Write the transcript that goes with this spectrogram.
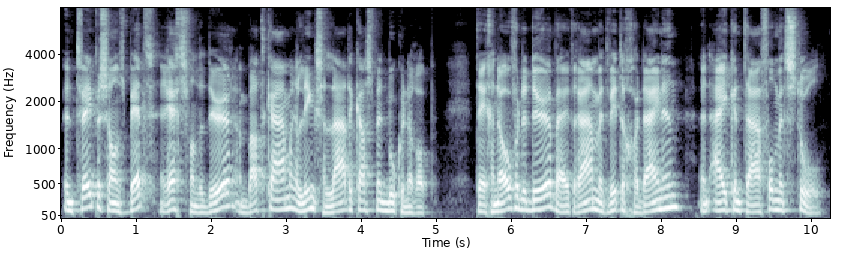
Een tweepersoonsbed rechts van de deur, een badkamer, links een ladekast met boeken erop. Tegenover de deur bij het raam met witte gordijnen een eiken tafel met stoel.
